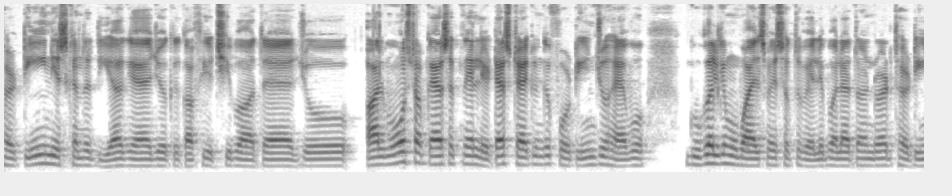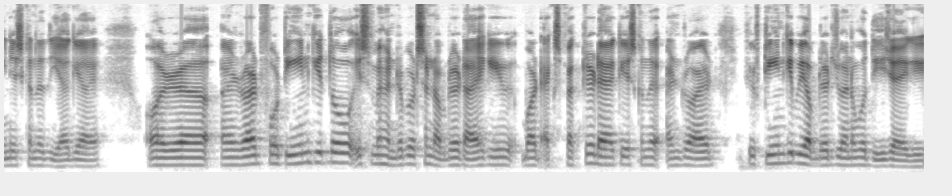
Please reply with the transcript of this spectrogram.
थर्टीन इसके अंदर दिया गया है, जो कि काफ़ी अच्छी बात है, जो आलमोस्ट आप कह सकते हैं लेटेस्ट है, क्योंकि फोर्टीन जो है वो गूगल के मोबाइल्स में इस वक्त अवेलेबल है तो एंड्रॉयड थर्टीन इसके अंदर दिया गया है। और एंड्रॉयड फोर्टीन की तो इसमें हंड्रेड परसेंट अपडेट आएगी बट एक्सपेक्टेड है कि इसके अंदर एंड्रॉयड फिफ्टीन की भी अपडेट जो है ना, वो दी जाएगी।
